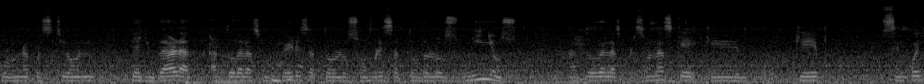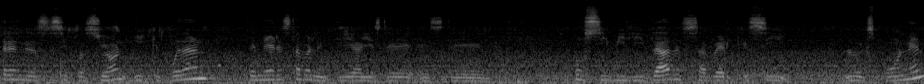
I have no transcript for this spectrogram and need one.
por una cuestión de ayudar a, a todas las mujeres, a todos los hombres, a todos los niños, a todas las personas que, que, que se encuentren en esta situación y que puedan tener esta valentía y este, este posibilidad de saber que si lo exponen,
